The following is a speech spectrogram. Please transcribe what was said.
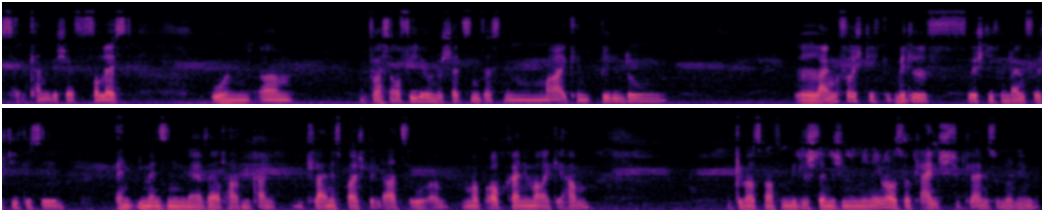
sein Kerngeschäft verlässt. Und ähm, was auch viele unterschätzen, dass eine Markenbildung langfristig, mittelfristig und langfristig gesehen einen immensen Mehrwert haben kann. Ein kleines Beispiel dazu. Ähm, man braucht keine Marke haben. Gehen wir jetzt mal vom mittelständischen Unternehmen aus, so ein kleines, kleines Unternehmen.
